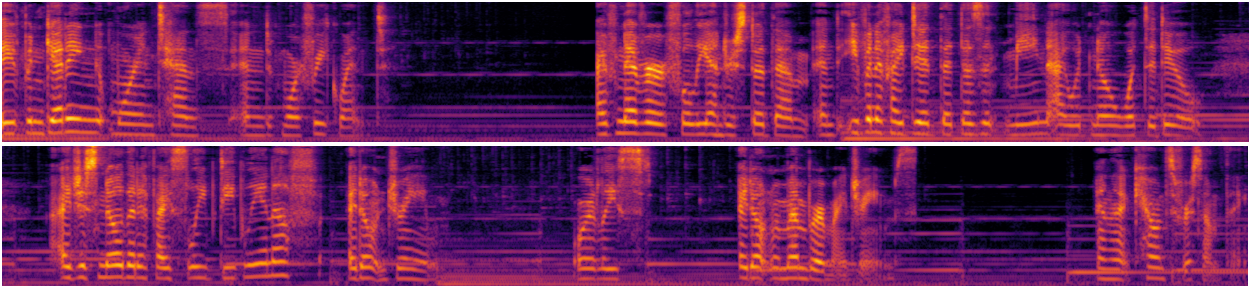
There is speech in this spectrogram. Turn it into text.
They've been getting more intense and more frequent. I've never fully understood them, and even if I did, that doesn't mean I would know what to do. I just know that if I sleep deeply enough, I don't dream. Or at least, I don't remember my dreams. And that counts for something.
